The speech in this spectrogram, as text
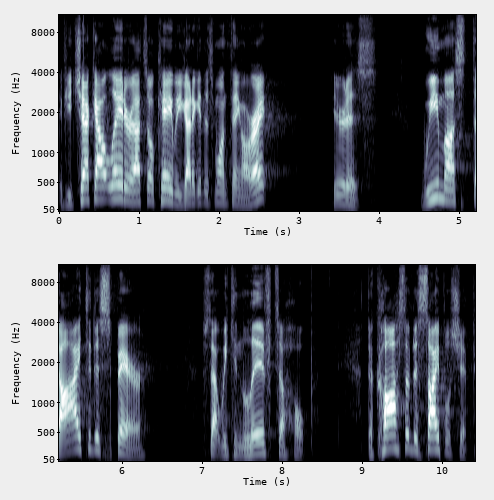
if you check out later, that's okay, but you got to get this one thing, all right? Here it is we must die to despair so that we can live to hope. The cost of discipleship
